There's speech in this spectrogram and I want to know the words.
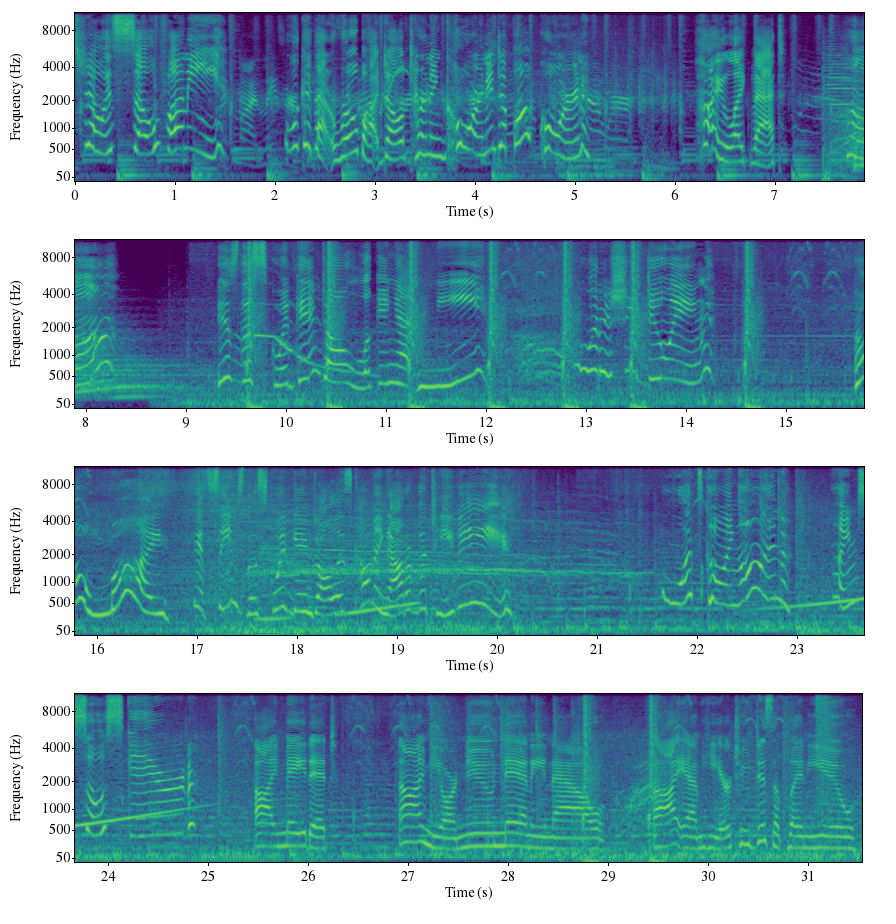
This show is so funny! Look at that robot doll turning corn into popcorn! I like that. Huh? Is the Squid Game doll looking at me? What is she doing? Oh my! It seems the Squid Game doll is coming out of the TV! What's going on? I'm so scared. I made it. I'm your new nanny now. I am here to discipline you.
